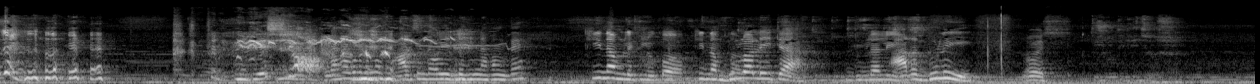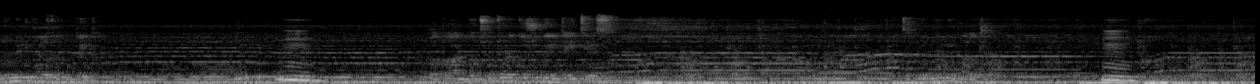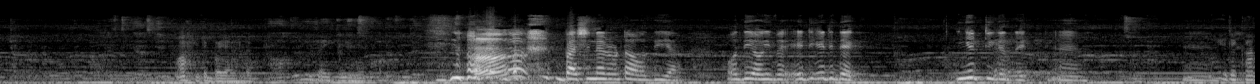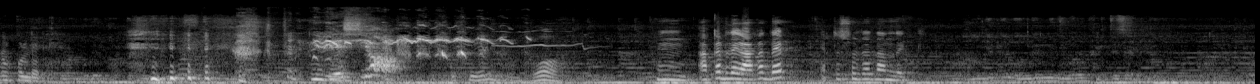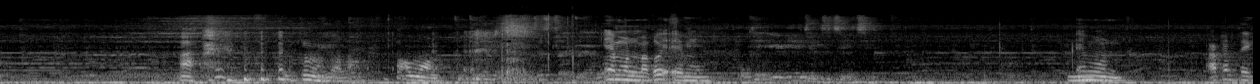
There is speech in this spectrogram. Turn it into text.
কি নাম লিখলু ক? কি নাম দুলালিটা। দুলালি। আর দুলি। ওস। বাসিনের ওটা ওদিয়া ওদিয়া ওই এটি এটি দেখ ইয়ে দেখ হ্যাঁ এটা হুম আকার দেখ আকার দেখ একটা সোজা দান দেখ এমন মাকো এমন। এমন। আকার দেখ।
